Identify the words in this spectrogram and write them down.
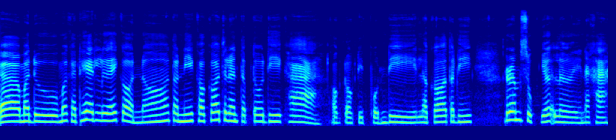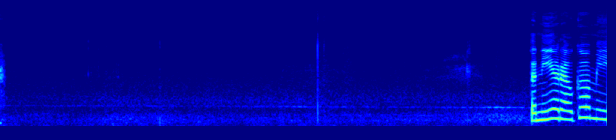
ก็มาดูมะเขือเทศเลื้อยก่อนเนาะ ตอนนี้เขาก็เจริญเติบโตดีค่ะ ออกดอกติดผลดี แล้วก็ตอนนี้เริ่มสุกเยอะเลยนะคะ ตอนนี้เราก็มี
